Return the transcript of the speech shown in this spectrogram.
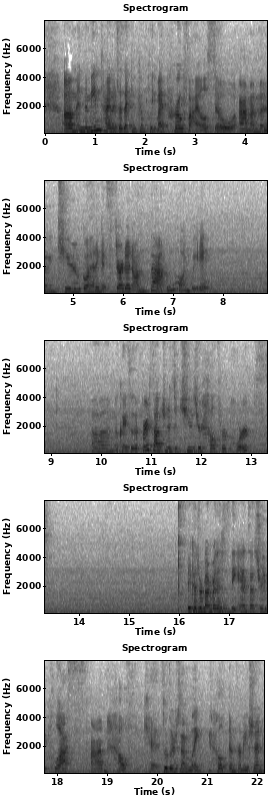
um, in the meantime, it says I can complete my profile. So um, I'm going to go ahead and get started on that while I'm waiting. Um, okay, so the first option is to choose your health reports because remember this is the Ancestry Plus um, health kit. So there's some like health information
